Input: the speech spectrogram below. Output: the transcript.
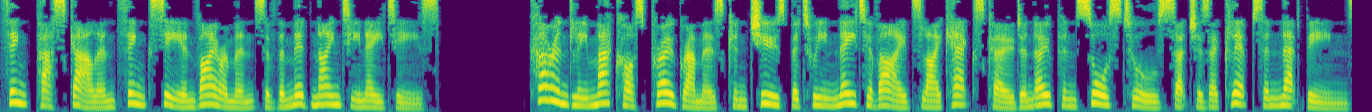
Think Pascal and Think C environments of the mid-1980s. Currently macOS programmers can choose between native IDEs like Xcode and open-source tools such as Eclipse and NetBeans.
